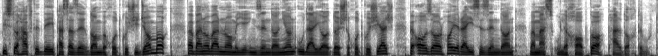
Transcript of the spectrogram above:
27 دی پس از اقدام به خودکشی خودکشی جان باخت و بنابر نامه این زندانیان او در یادداشت خودکشیش به آزارهای رئیس زندان و مسئول خوابگاه پرداخته بود.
